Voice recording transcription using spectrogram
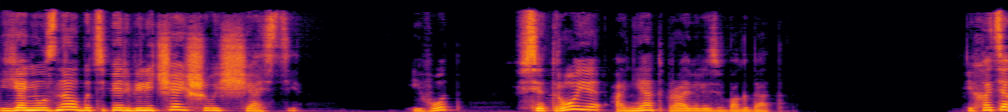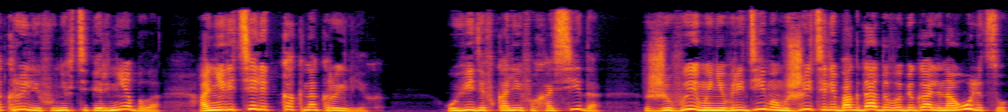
и я не узнал бы теперь величайшего счастья. И вот все трое они отправились в Багдад. И хотя крыльев у них теперь не было, они летели как на крыльях. Увидев калифа Хасида, живым и невредимым жители Багдада выбегали на улицу,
